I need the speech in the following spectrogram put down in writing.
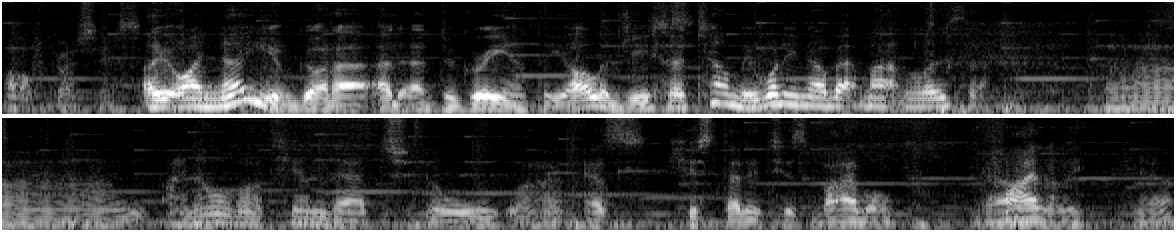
Oh, of course, yes. I, I know you've got a, a, degree in theology, so tell me, what do you know about Martin Luther? Um, I know about him that uh, as he studied his Bible, Yeah. finally, Yeah.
